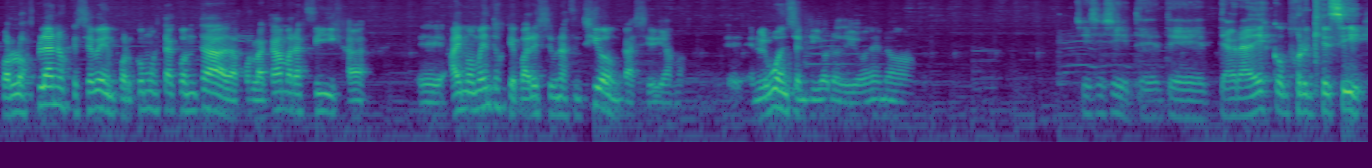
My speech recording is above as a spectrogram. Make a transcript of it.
por los planos que se ven, por cómo está contada, por la cámara fija, eh, hay momentos que parece una ficción casi, digamos. en el buen sentido lo digo, no, Sí, sí, sí, te, agradezco porque sí.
